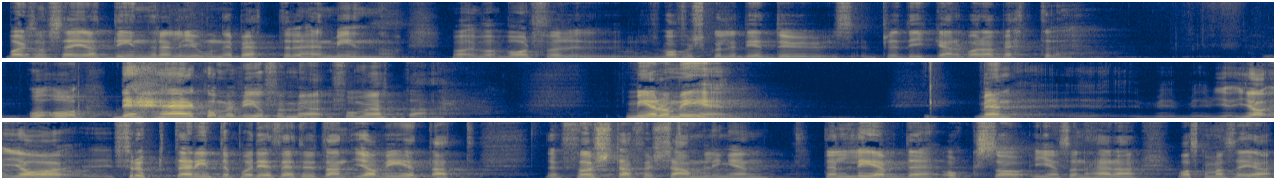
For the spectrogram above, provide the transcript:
Vad är det som säger att din religion är bättre än min? Varför, varför skulle det du predikar vara bättre? Och, och det här kommer vi att få, mö få möta. Mer och mer. Men jag, jag, fruktar inte på det sättet, utan jag vet att den första församlingen, den levde också i en sån här, vad ska man säga,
